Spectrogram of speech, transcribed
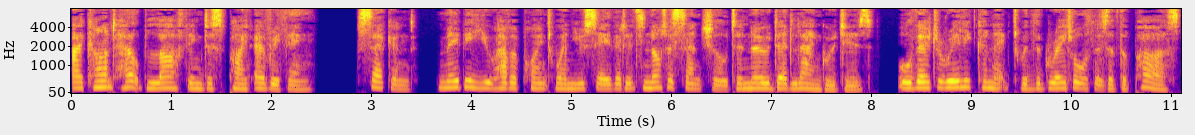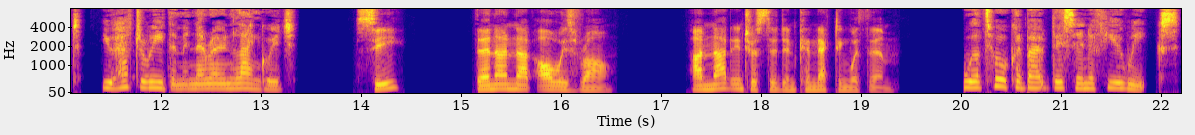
I can't help laughing despite everything. Second, maybe you have a point when you say that it's not essential to know dead languages, although to really connect with the great authors of the past, you have to read them in their own language. See? Then I'm not always wrong. I'm not interested in connecting with them. We'll talk about this in a few weeks.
